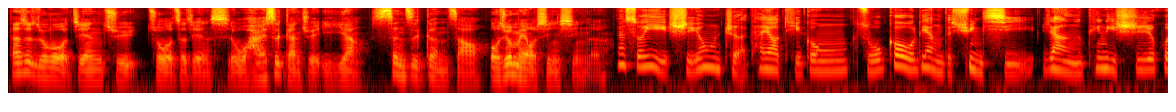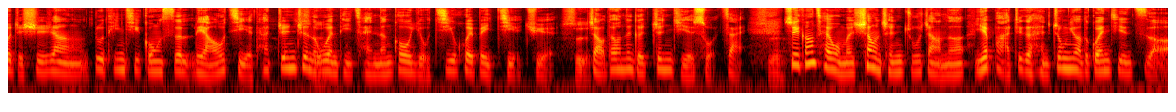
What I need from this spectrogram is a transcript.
但是如果我今天去做这件事，我还是感觉一样，甚至更糟，我就没有信心了。那所以使用者他要提供足够量的讯息，让听力师或者是让助听器公司了解他真正的问题，才能够有机会被解决，是找到那个症结所在。是，所以刚才我们上层组长呢，也把这个很重要的关键字哦，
